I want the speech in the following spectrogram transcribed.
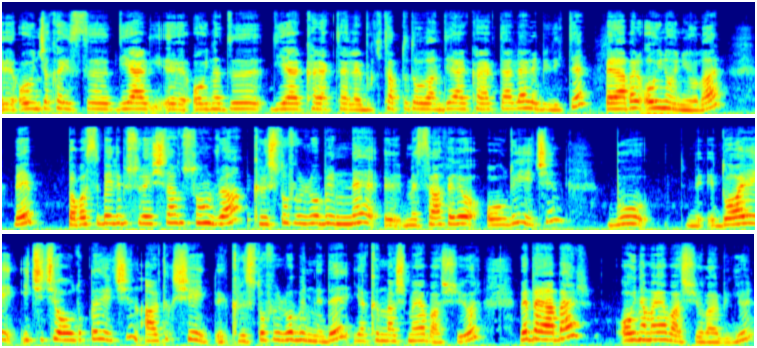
e, oyuncak ayısı diğer e, oynadığı diğer karakterler bu kitapta da olan diğer karakterlerle birlikte beraber oyun oynuyorlar ve babası belli bir süreçten sonra Christopher Robin'le e, mesafeli olduğu için bu doğaya iç içe oldukları için artık şey Christopher Robin'le de yakınlaşmaya başlıyor ve beraber oynamaya başlıyorlar bir gün.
